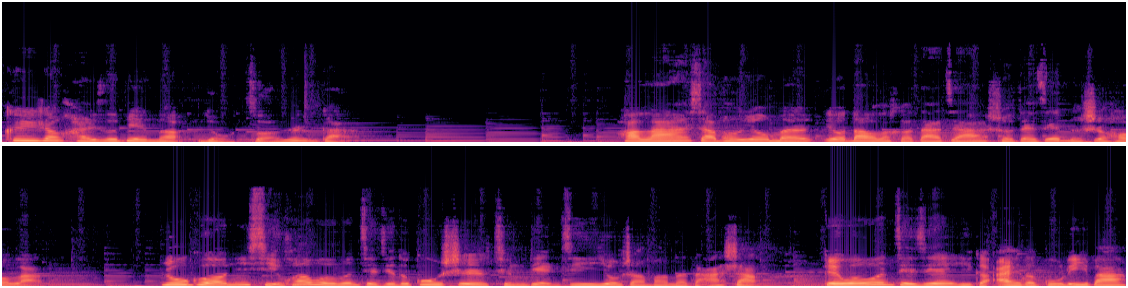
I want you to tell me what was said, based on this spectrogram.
可以让孩子变得有责任感。好啦，小朋友们，又到了和大家说再见的时候了。如果你喜欢文文姐姐的故事，请点击右上方的打赏，给文文姐姐一个爱的鼓励吧。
